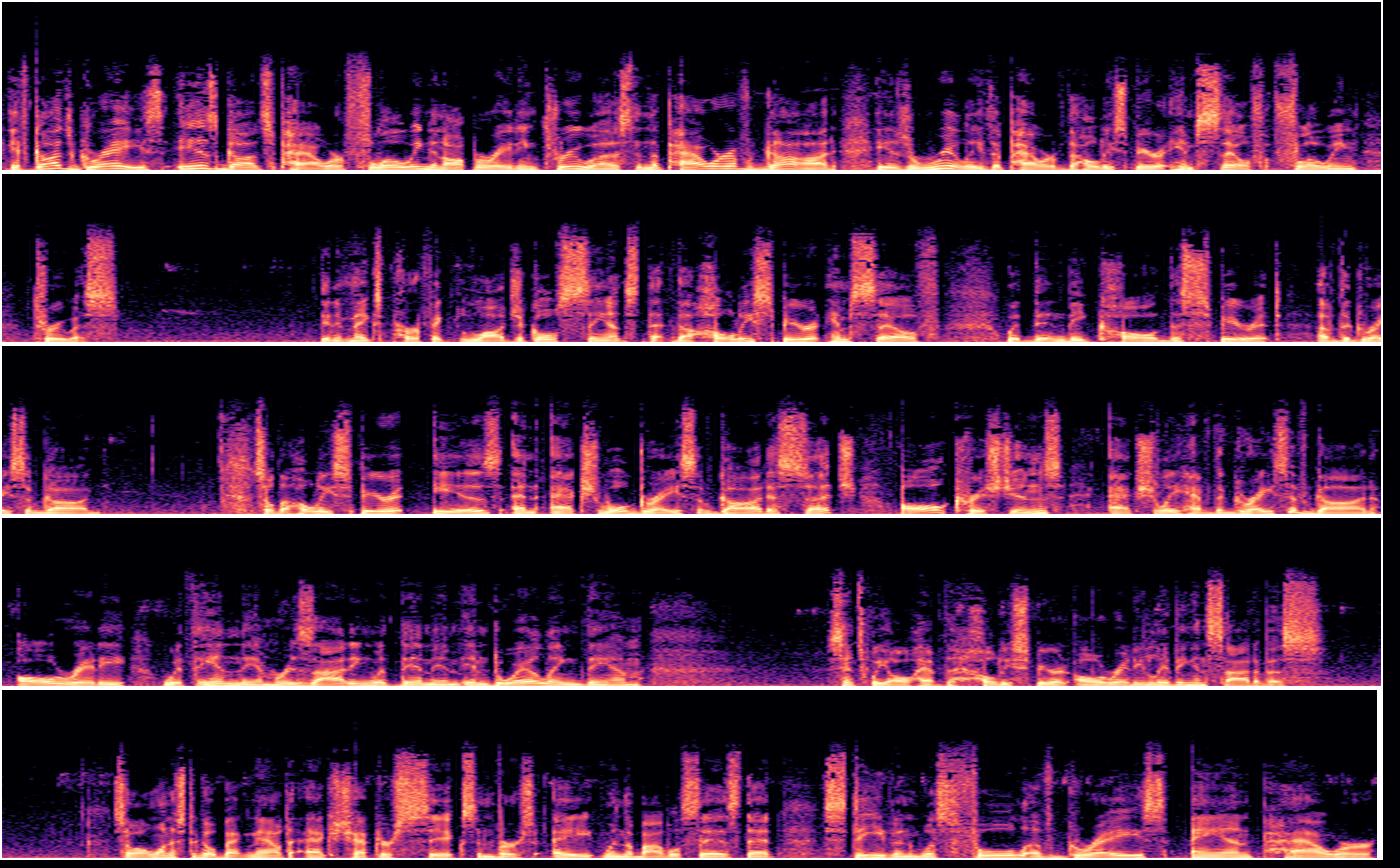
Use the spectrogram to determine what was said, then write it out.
If God's grace is God's power flowing and operating through us, then the power of God is really the power of the Holy Spirit Himself flowing through us then it makes perfect logical sense that the Holy Spirit Himself would then be called the Spirit of the grace of God. So the Holy Spirit is an actual grace of God. As such, all Christians actually have the grace of God already within them, residing with them, indwelling them, since we all have the Holy Spirit already living inside of us. So I want us to go back now to Acts chapter 6 and verse 8 when the Bible says that Stephen was full of grace and power.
